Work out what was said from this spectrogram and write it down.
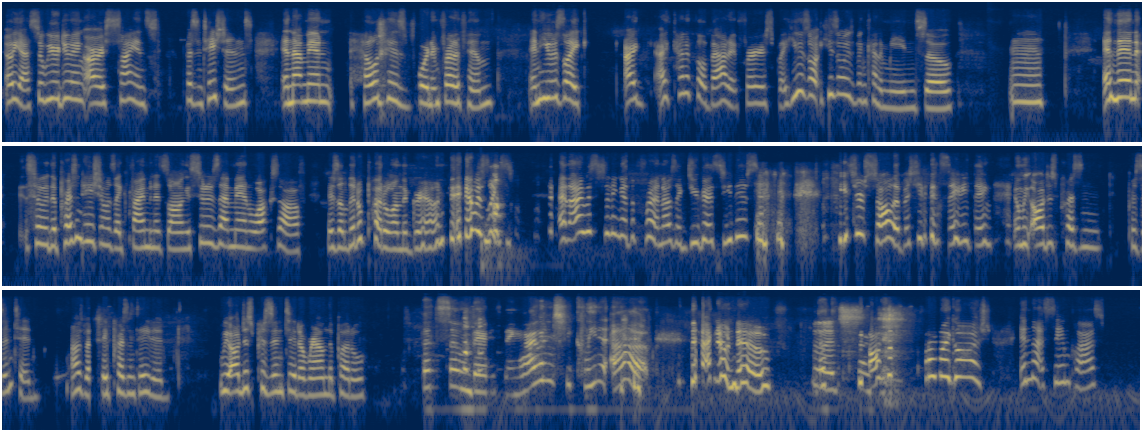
Oh yeah. So we were doing our science presentations, and that man held his board in front of him, and he was like, I I kind of felt bad at first, but he was al- he's always been kind of mean. So, mm. and then so the presentation was like five minutes long. As soon as that man walks off, there's a little puddle on the ground. it was like. And I was sitting at the front and I was like, Do you guys see this? Teacher saw it, but she didn't say anything. And we all just present presented. I was about to say presented. We all just presented around the puddle. That's so embarrassing. Why wouldn't she clean it up? I don't know. That's Also, oh my gosh. In that same class,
